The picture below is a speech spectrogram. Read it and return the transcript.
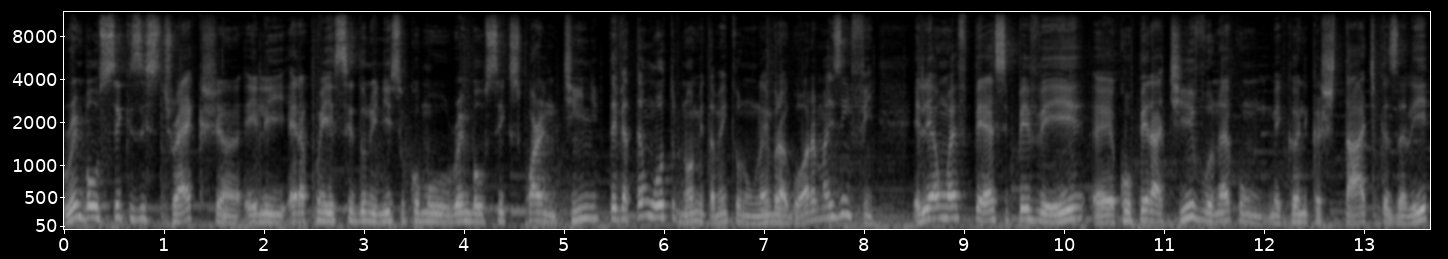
Rainbow Six Extraction, ele era conhecido no início como Rainbow Six Quarantine, teve até um outro nome também que eu não lembro agora, mas enfim, ele é um FPS PvE é, cooperativo, né, com mecânicas táticas ali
